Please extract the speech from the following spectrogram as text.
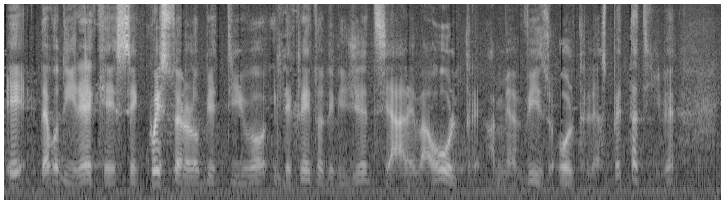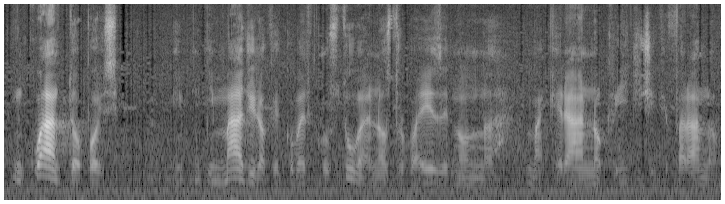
E devo dire che se questo era l'obiettivo, il decreto dirigenziale va oltre, a mio avviso, oltre le aspettative, in quanto poi si, immagino che come costume nel nostro Paese non mancheranno critici che faranno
